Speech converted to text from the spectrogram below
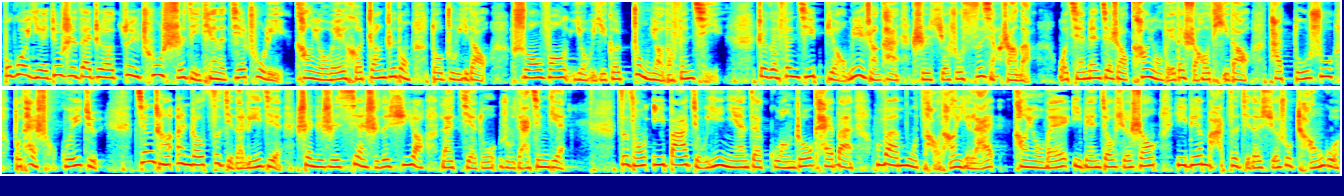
不过，也就是在这最初十几天的接触里，康有为和张之洞都注意到双方有一个重要的分歧。这个分歧表面上看是学术思想上的。我前面介绍康有为的时候提到，他读书不太守规矩，经常按照自己的理解，甚至是现实的需要来解读儒家经典。自从1891年在广州开办万木草堂以来，康有为一边教学生，一边把自己的学术成果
